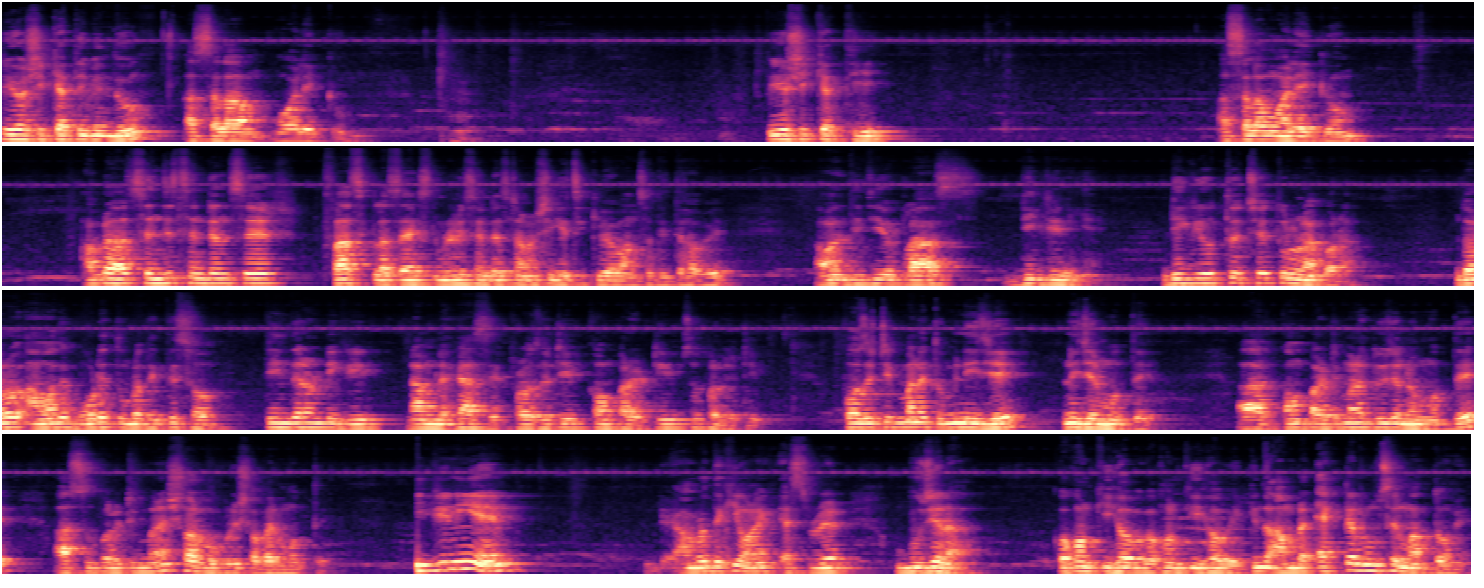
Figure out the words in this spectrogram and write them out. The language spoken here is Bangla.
প্রিয় শিক্ষার্থীবৃন্দু, আসসালাম আলাইকুম। প্রিয় শিক্ষার্থী, আসসালামু আলাইকুম। আমরা সেন্টেন্স সেন্টেন্সের ফার্স্ট ক্লাসে এক্সপ্লেনারি সেন্টেন্সটা আমরা শিখেছি কীভাবে আনসার দিতে হবে। আমাদের দ্বিতীয় ক্লাস ডিগ্রি নিয়ে। ডিগ্রি হচ্ছে হচ্ছে তুলনা করা। ধরো আমাদের বোর্ডে তোমরা দেখতেছ, তিন ধরনের ডিগ্রির নাম লেখা আছে পজিটিভ কম্পারেটিভ সুপারলেটিভ পজিটিভ মানে তুমি নিজে নিজের মধ্যে আর কম্পারেটিভ মানে দুইজনের মধ্যে আর সুপারলেটিভ মানে সর্বোপরি সবার মধ্যে। ডিগ্রি নিয়ে আমরা দেখি অনেক স্টুডেন্ট বুঝে না কখন কি হবে, কখন কি হবে, কিন্তু আমরা একটা রুলসের মাধ্যমে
